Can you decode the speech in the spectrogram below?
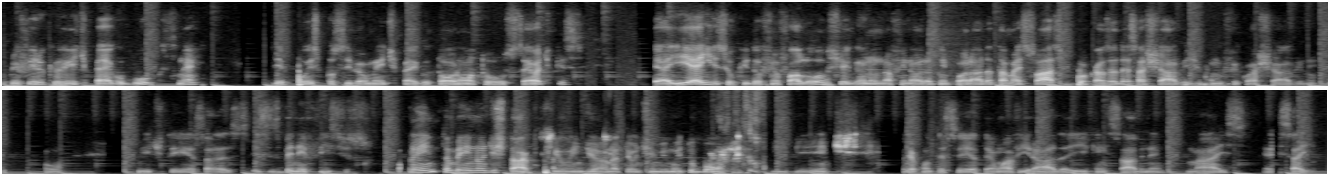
Eu prefiro que o Hit pegue o Bucks, né? Depois possivelmente pega o Toronto ou o Celtics. E aí é isso, o que o falou, chegando na final da temporada tá mais fácil por causa dessa chave, de como ficou a chave, né? Então, a gente tem essas, esses benefícios. Porém, também no destaque que o Indiana tem um time muito bom e pode acontecer até uma virada aí, quem sabe, né? Mas é isso aí.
